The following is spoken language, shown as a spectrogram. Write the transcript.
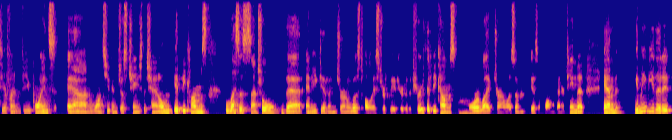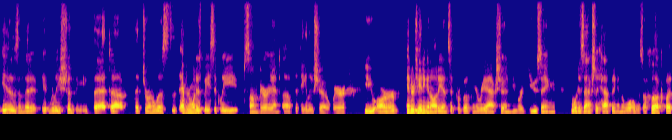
different viewpoints and once you can just change the channel it becomes less essential that any given journalist always strictly adhere to the truth. It becomes more like journalism is a form of entertainment. And it may be that it is and that it, it really should be that uh, that journalists everyone is basically some variant of the daily show where you are entertaining an audience and provoking a reaction. You are using what is actually happening in the world as a hook but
